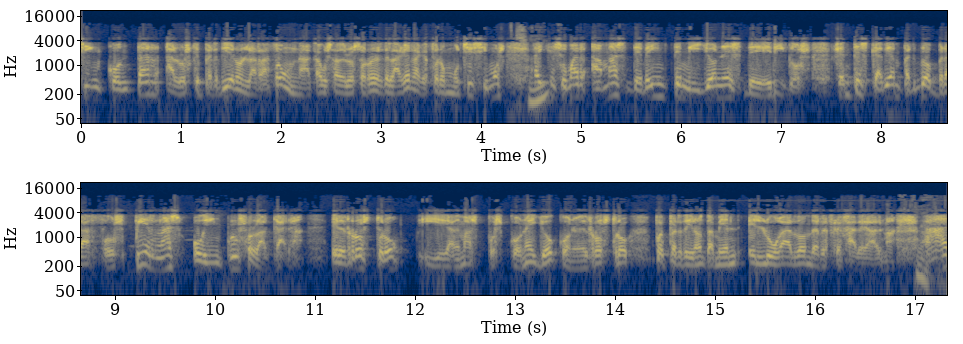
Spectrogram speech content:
sin contar a los que perdieron la razón a causa de los horrores de la guerra, que fueron muchísimos, hay que sumar a más de 20 millones de heridos, gentes que habían perdido brazos, piernas o incluso la cara, el rostro y además pues con ello, con el rostro, pues perdieron también el lugar donde reflejar el alma. A,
